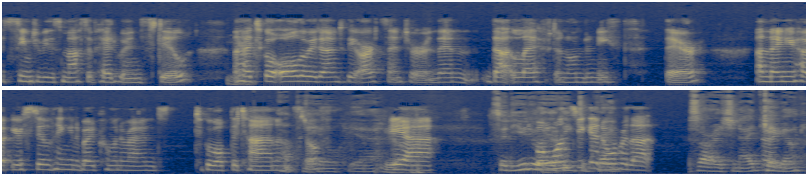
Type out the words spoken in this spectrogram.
it seemed to be this massive headwind still. I had to go all the way down to the art centre and then that left and underneath there. And then you ha- you're still thinking about coming around to go up the tan and Up stuff. hill, yeah. Yeah. So do you do But once you get break- over that, Sorry, Sinead, keep Sorry. going.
